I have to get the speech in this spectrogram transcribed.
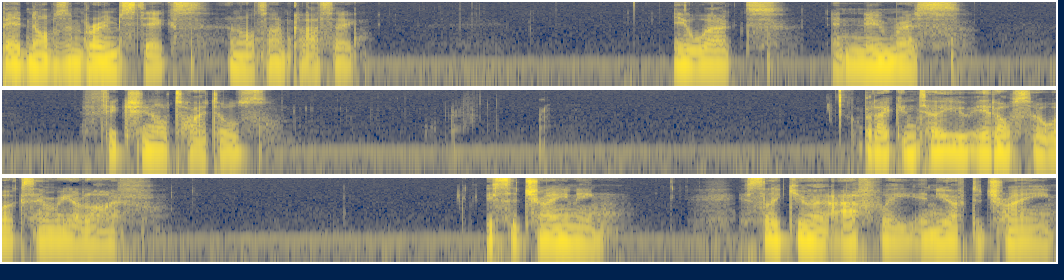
Bedknobs and Broomsticks, an all time classic. It worked in numerous fictional titles. But I can tell you it also works in real life. It's a training. It's like you're an athlete and you have to train.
